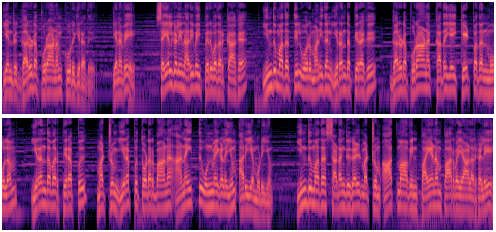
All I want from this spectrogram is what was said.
என்று கருட புராணம் கூறுகிறது. எனவே செயல்களின் அறிவை பெறுவதற்காக இந்து மதத்தில் ஒரு மனிதன் இறந்த பிறகு கருட புராணக் கதையை கேட்பதன் மூலம் இறந்தவர் பிறப்பு மற்றும் இறப்பு தொடர்பான அனைத்து உண்மைகளையும் அறிய முடியும். இந்து மத சடங்குகள் மற்றும் ஆத்மாவின் பயணம் பார்வையாளர்களே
